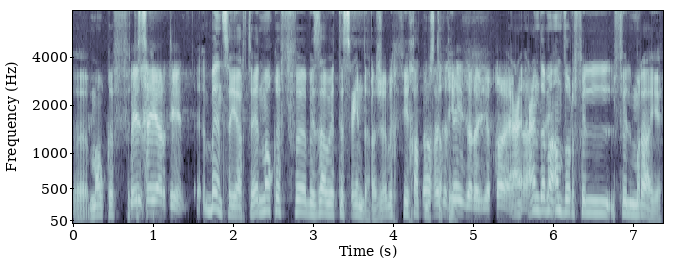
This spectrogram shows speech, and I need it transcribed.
موقف بين سيارتين. بين سيارتين موقف بزاوية 90 درجة في خط مستقيم. 90 درجة قائم. نعم. عندما أنظر في في المرايه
